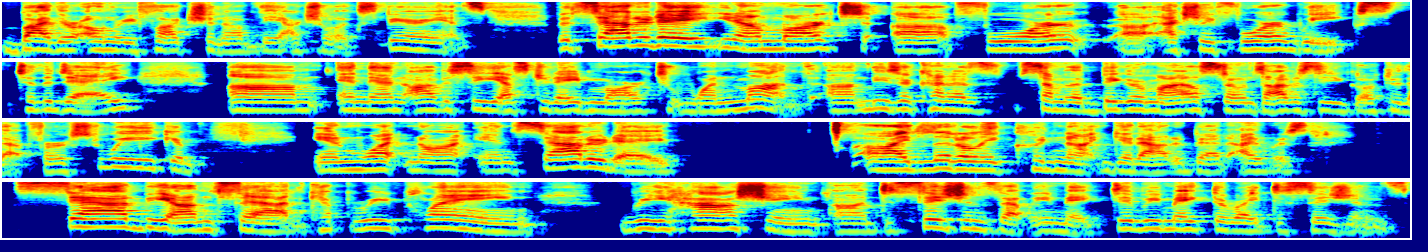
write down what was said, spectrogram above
by their own reflection of the actual experience. But saturday you know marked uh, four uh, actually four weeks to the day um, and then obviously yesterday marked one month. Um, these are kind of some of the bigger milestones. Obviously, you go through that first week and, and whatnot. And Saturday, I literally could not get out of bed. I was sad beyond sad, kept replaying, rehashing uh, decisions that we make. Did we make the right decisions?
